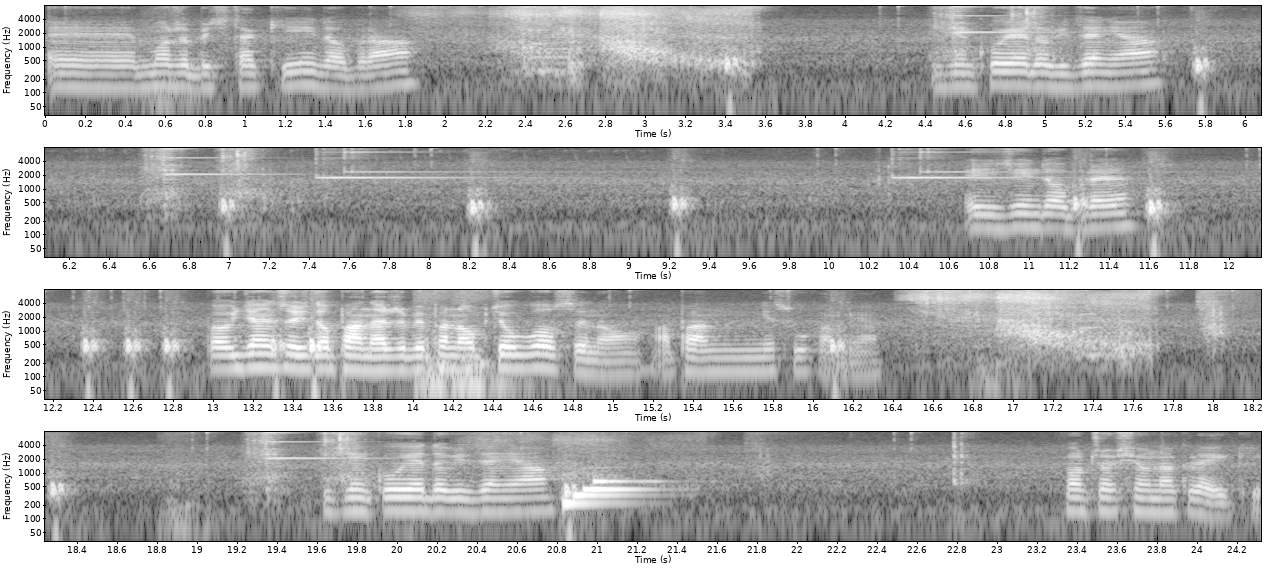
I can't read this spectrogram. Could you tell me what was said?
Yy, może być taki, dobra. Dziękuję, do widzenia. Yy, dzień dobry. Powiedziałem coś do pana, żeby pan obciął włosy, no, a pan nie słucha mnie. Dziękuję, do widzenia. Kończą się naklejki.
